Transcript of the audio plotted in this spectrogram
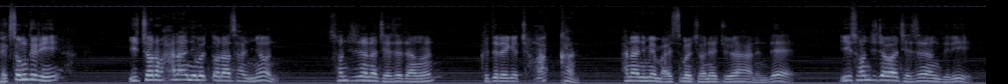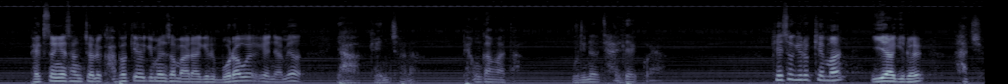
백성들이 이처럼 하나님을 떠나 살면 선지자나 제사장은 그들에게 정확한 하나님의 말씀을 전해줘야 하는데 이 선지자와 제사장들이 백성의 상처를 가볍게 여기면서 말하기를 뭐라고 얘기하냐면 야 괜찮아. 평강하다. 우리는 잘 될 거야. 계속 이렇게만 이야기를 하죠.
